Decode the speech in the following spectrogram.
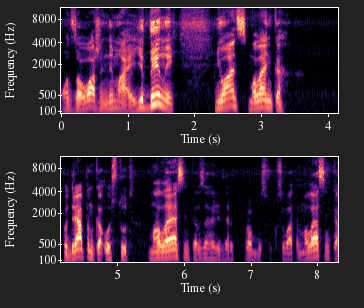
От зауважень немає. Єдиний нюанс маленька подряпинка ось тут. Малесенька взагалі. Зараз спробую сфокусувати. Малесенька.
